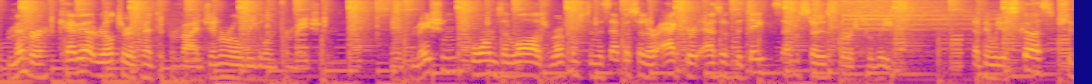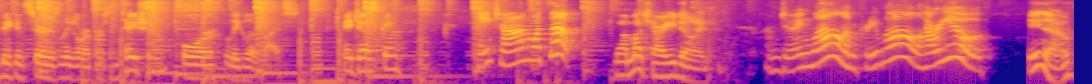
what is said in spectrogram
Remember, Caveat Realtor is meant to provide general legal information. The information, forms, and laws referenced in this episode are accurate as of the date this episode is first released. Nothing we discuss should be considered as legal representation or legal advice. Hey, Jessica. Hey, John, what's up? Not much. How are you doing? I'm doing well. I'm pretty well. How are you? You know,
